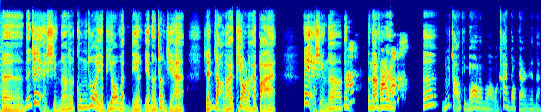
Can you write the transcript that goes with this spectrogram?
嗯，那这也行啊，这工作也比较稳定，也能挣钱，人长得还漂亮，还白，那也行啊。那那男方啥？嗯，你不长得挺漂亮吗？我看你照片现在。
